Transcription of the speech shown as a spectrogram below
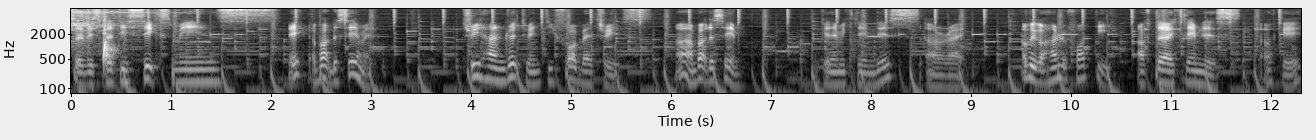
So if it's 36 means... Eh, about the same eh? 324 batteries. Ah, about the same. Okay, let me claim this. Alright. Oh, we got 140 after I claim this. Okay.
